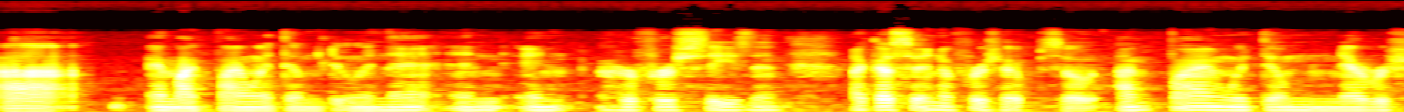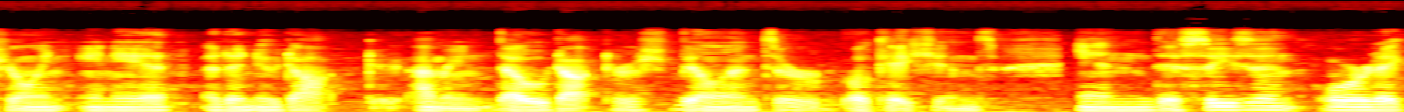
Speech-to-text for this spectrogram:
Uh, am I fine with them doing that in, in her first season? Like I said in the first episode, I'm fine with them never showing any of the new Doctor, I mean, the old Doctor's villains or locations in this season, or they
